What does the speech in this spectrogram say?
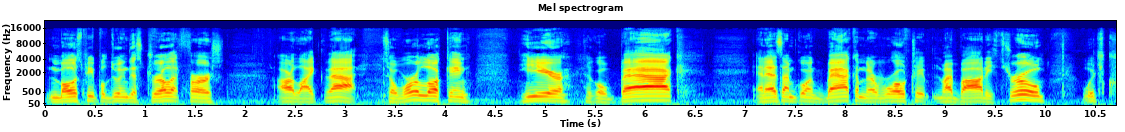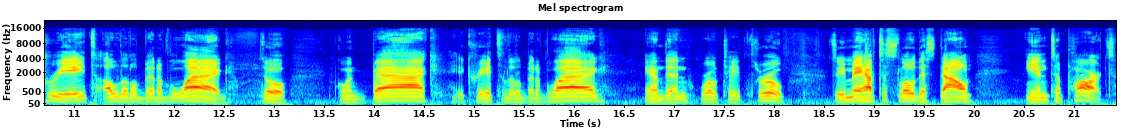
Most people doing this drill at first are like that. So we're looking here to go back. And as I'm going back, I'm going to rotate my body through, which creates a little bit of lag. So going back, it creates a little bit of lag and then rotate through. So you may have to slow this down into parts.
